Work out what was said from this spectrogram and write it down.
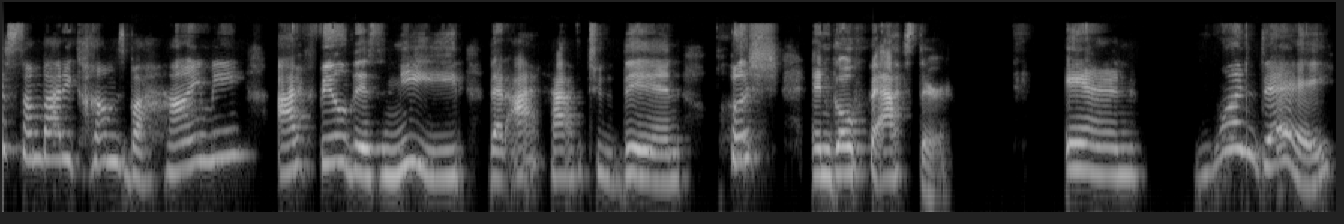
as somebody comes behind me i feel this need that i have to then push and go faster. And one day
